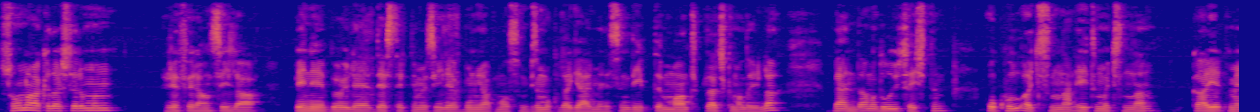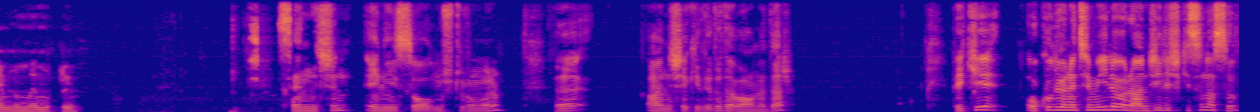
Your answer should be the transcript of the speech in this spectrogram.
Sonra arkadaşlarımın referansıyla beni böyle desteklemesiyle bunu yapmalısın, bizim okula gelmelisin deyip de mantıklı açıklamalarıyla ben de Anadolu'yu seçtim. Okul açısından, eğitim açısından gayet memnun ve mutluyum. Senin için en iyisi olmuştur umarım ve aynı şekilde de devam eder. Peki okul yönetimiyle öğrenci ilişkisi nasıl?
